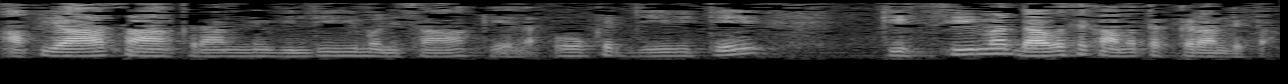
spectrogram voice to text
අපි ආශා කරන්නේ විඳීම නිසා කියලා. ඕක ජීවිතේ කිසිම දවසක අමතක කරන්න එපා.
